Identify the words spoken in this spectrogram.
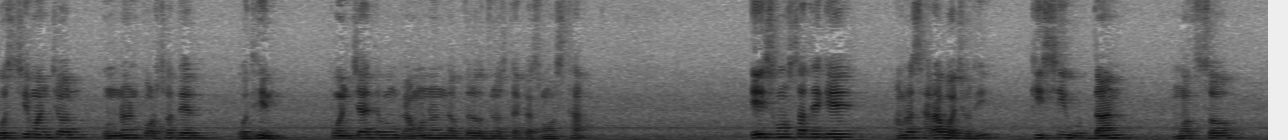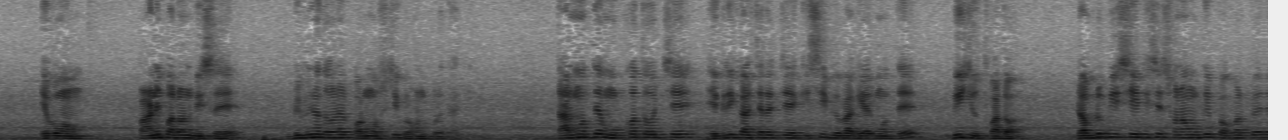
পশ্চিমাঞ্চল উন্নয়ন পর্ষদের অধীন পঞ্চায়েত এবং গ্রামোন্নয়ন দপ্তরের অধীনস্থ একটা সংস্থা। এই সংস্থা থেকে আমরা সারা বছরই কৃষি উদ্যান, মৎস্য এবং প্রাণী পালন বিষয়ে বিভিন্ন ধরনের কর্মসূচি গ্রহণ করে থাকি। তার মধ্যে মুখ্যত হচ্ছে এগ্রিকালচারের যে কৃষি বিভাগের মধ্যে বীজ উৎপাদন। ডব্লিউবিসিএডিসি সোনামুখী প্রকল্পের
